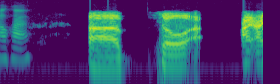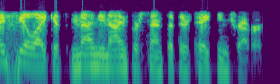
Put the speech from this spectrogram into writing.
Okay. Uh, so I, I, feel like it's 99% that they're taking Trevor.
